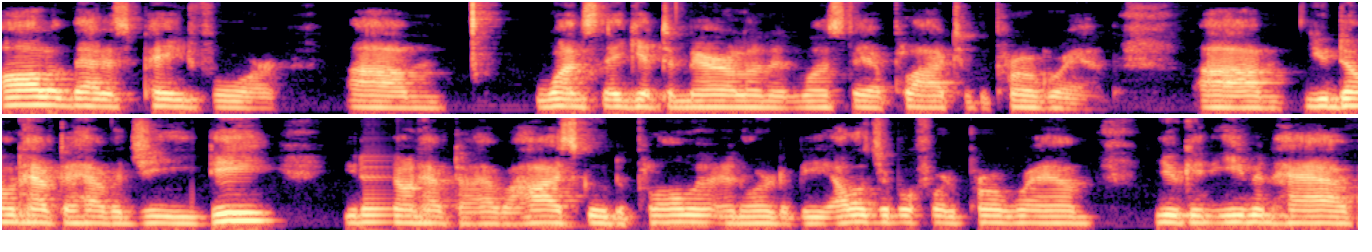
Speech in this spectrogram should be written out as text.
all of that is paid for um, once they get to Maryland and once they apply to the program. Um, you don't have to have a GED. You don't have to have a high school diploma in order to be eligible for the program. You can even have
